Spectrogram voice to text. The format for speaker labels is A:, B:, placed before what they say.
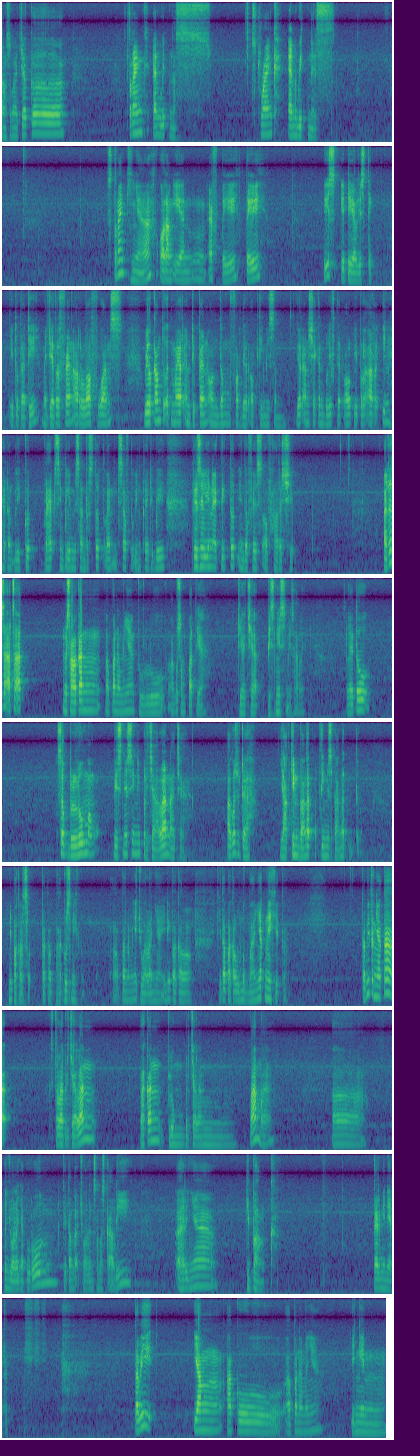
A: langsung aja ke strength and weakness strength and weakness strength-nya orang INFP T is idealistic itu tadi mediator friend are loved ones will come to admire and depend on them for their optimism. Their unshaken belief that all people are inherently good, perhaps simply misunderstood, lend itself to incredibly resilient attitude in the face of hardship. Ada saat-saat misalkan apa namanya dulu aku sempat ya diajak bisnis misalnya. Setelah itu sebelum bisnis ini berjalan aja, aku sudah yakin banget, optimis banget itu ini bakal bakal bagus nih apa namanya jualannya. Ini bakal kita bakal untung banyak nih gitu. Tapi ternyata setelah berjalan bahkan belum berjalan lama uh, penjualannya turun kita nggak jualan sama sekali. Akhirnya di bank. Terminated. Tapi yang aku apa namanya ingin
